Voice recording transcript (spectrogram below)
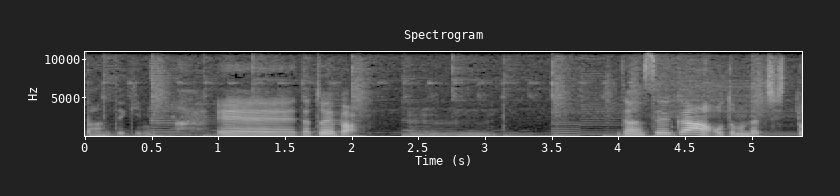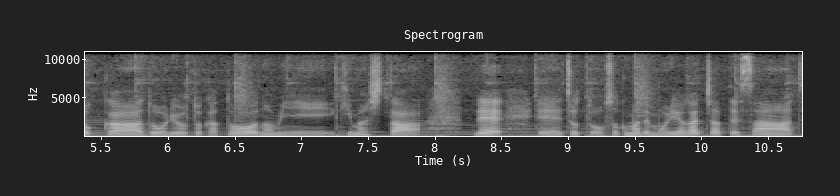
般的に、えー、例えばうん男性がお友達とか同僚とかと飲みに行きました。で、えー、ちょっと遅くまで盛り上がっちゃってさって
